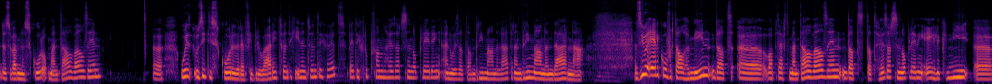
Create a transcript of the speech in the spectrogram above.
dus we hebben een score op mentaal welzijn. Uh, hoe, is, hoe, ziet die score er in februari 2021 uit bij de groep van huisartsen in opleiding? En hoe is dat dan drie maanden later en drie maanden daarna? Dan zien we eigenlijk over het algemeen dat, uh, wat betreft mentaal welzijn, dat, dat huisartsen in opleiding eigenlijk niet uh,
